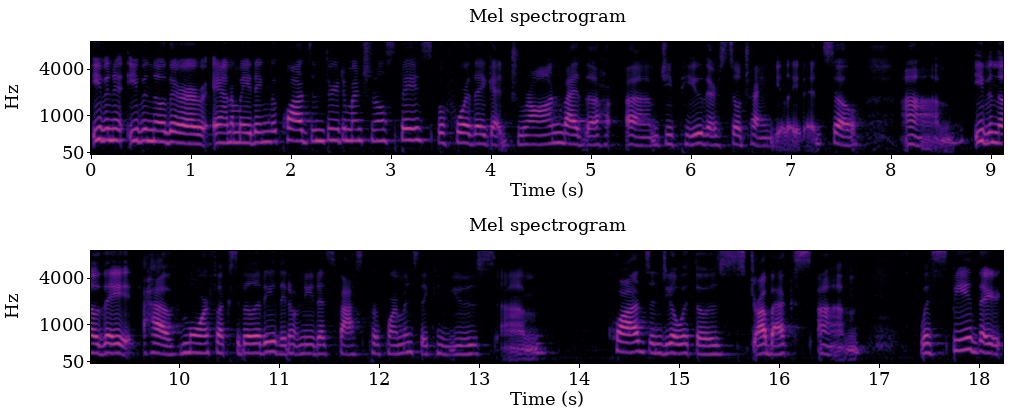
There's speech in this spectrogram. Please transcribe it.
even, even though they're animating the quads in three-dimensional space, before they get drawn by the um, GPU, they're still triangulated. So um, even though they have more flexibility, they don't need as fast performance, they can use um, quads and deal with those drawbacks um, with speed, they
